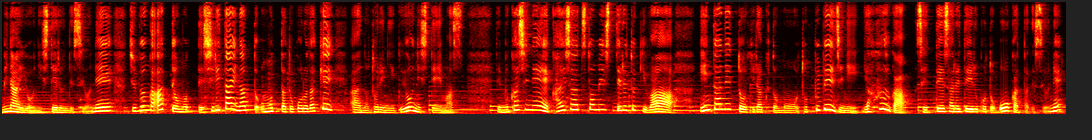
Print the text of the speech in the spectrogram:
見ないようにしてるんですよね。自分があって思って知りたいなと思ったところだけあの取りに行くようにしています。で昔ね会社勤めしてる時はインターネットを開くともうトップページに Yahoo が設定されていること多かったですよね。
